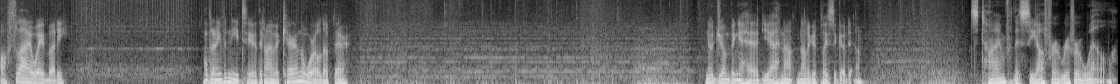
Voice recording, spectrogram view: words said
I'll fly away, buddy. I don't even need to. They don't have a care in the world up there. No jumping ahead. Yeah, not not a good place to go down. It's time for the Siofra River well.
